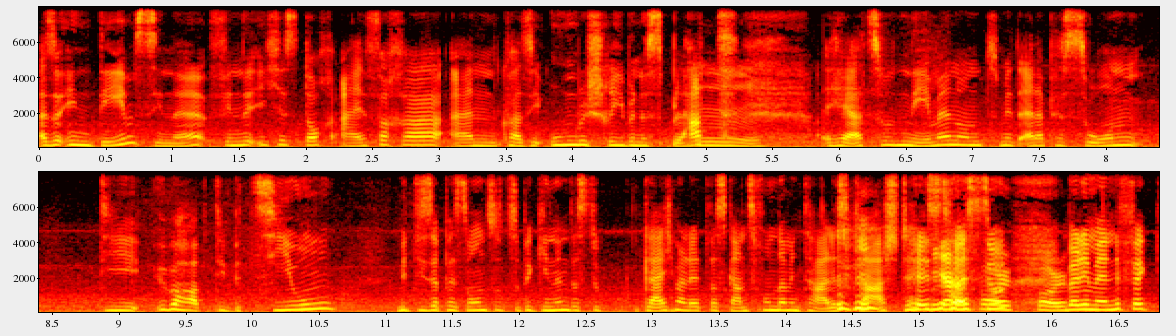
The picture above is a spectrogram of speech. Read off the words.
also in dem Sinne finde ich es doch einfacher, ein quasi unbeschriebenes Blatt mm. Herzunehmen und mit einer Person, die überhaupt die Beziehung mit dieser Person so zu beginnen, dass du gleich mal etwas ganz Fundamentales klarstellst, ja, weißt voll, du? Voll. Weil im Endeffekt,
